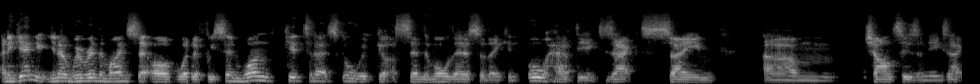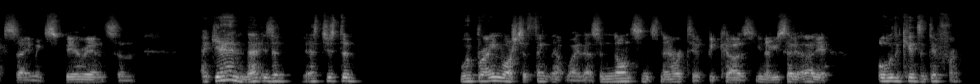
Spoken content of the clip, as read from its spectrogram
and again, you, you know, we were in the mindset of, well, if we send one kid to that school, we've got to send them all there so they can all have the exact same um, chances and the exact same experience. And again, that is a that's just a we're brainwashed to think that way. That's a nonsense narrative because you know you said it earlier. All the kids are different.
